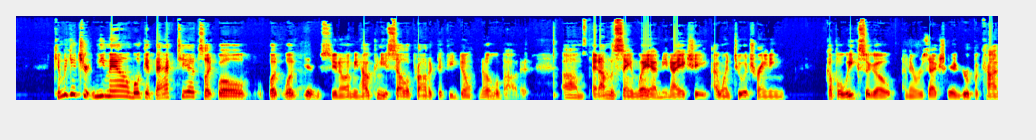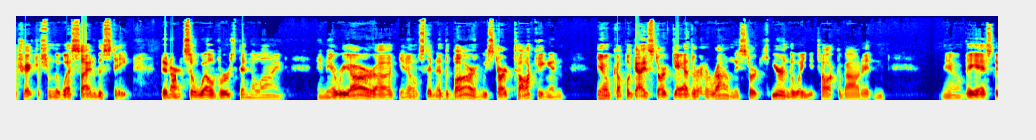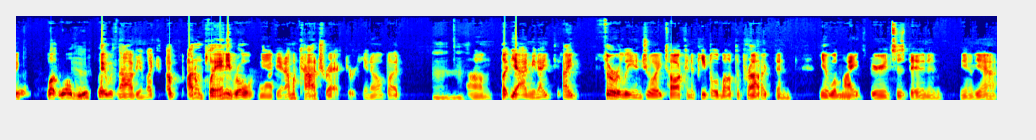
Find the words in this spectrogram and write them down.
Can we get your email and we'll get back to you? It's like, well, what what yeah. gives? You know, I mean, how can you sell a product if you don't know about it? Um, and I'm the same way. I mean, I actually I went to a training a couple weeks ago, and there was actually a group of contractors from the west side of the state that aren't so well versed in the line. And there we are, uh, you know, sitting at the bar, and we start talking, and you know, a couple of guys start gathering around. They start hearing the way you talk about it, and you know, they ask, like, "What role do you play with Navien?" Like, I, I don't play any role with Navien. I'm a contractor, you know, but mm-hmm. um, but yeah, I mean, I I thoroughly enjoy talking to people about the product and you know what my experience has been, and you know, yeah.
